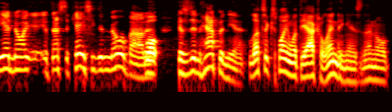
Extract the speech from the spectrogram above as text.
he had no idea. If that's the case, he didn't know about it Well, because it didn't happen yet. let's explain what the actual ending is, and then we'll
